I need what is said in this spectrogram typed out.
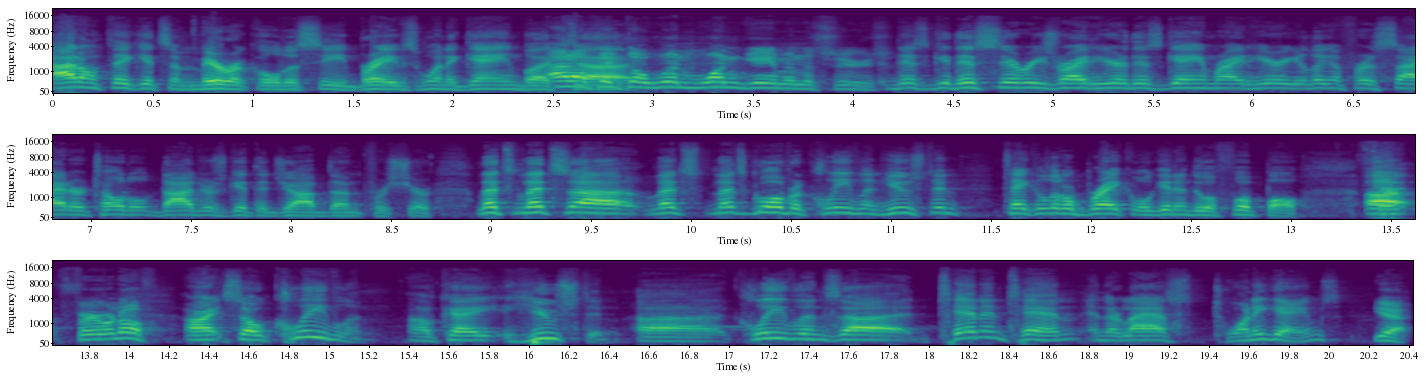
I don't think it's a miracle to see Braves win a game, but I don't uh, think they'll win one game in the series. this this series right here, this game right here, you're looking for a side or total. Dodgers get the job done for sure. Let's let's uh let's let's go over Cleveland, Houston. Take a little break. We'll get into a football. Uh, Fair, fair enough. all right, so Cleveland, okay, Houston. Uh, Cleveland's uh, 10 and 10 in their last 20 games. Yeah,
